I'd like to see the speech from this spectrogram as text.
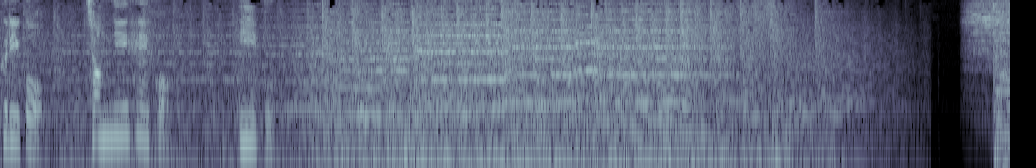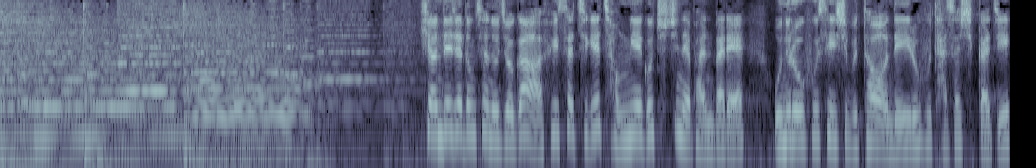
그리고 정리해고 2부 현대자동차 노조가 회사 측의 정리해고 추진에 반발해 오늘 오후 3시부터 내일 오후 5시까지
